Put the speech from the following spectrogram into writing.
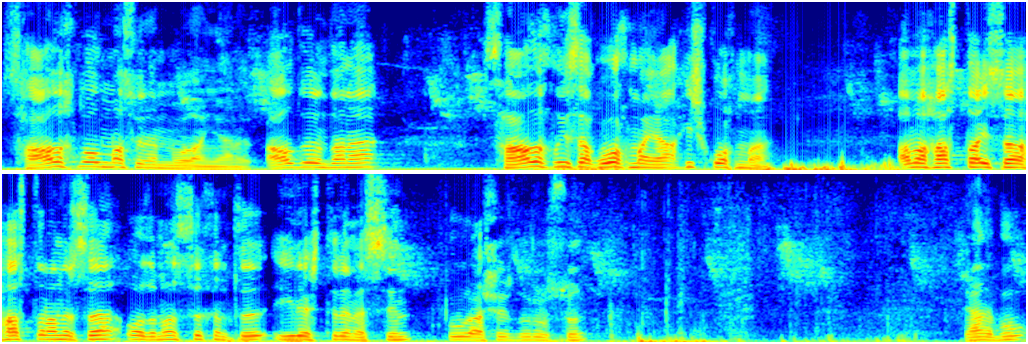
Sağlıklı olması önemli olan yani. Aldığın dana sağlıklıysa korkma ya, hiç korkma. Ama hastaysa, hastalanırsa o zaman sıkıntı iyileştiremezsin. Uğraşır durursun. Yani bu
